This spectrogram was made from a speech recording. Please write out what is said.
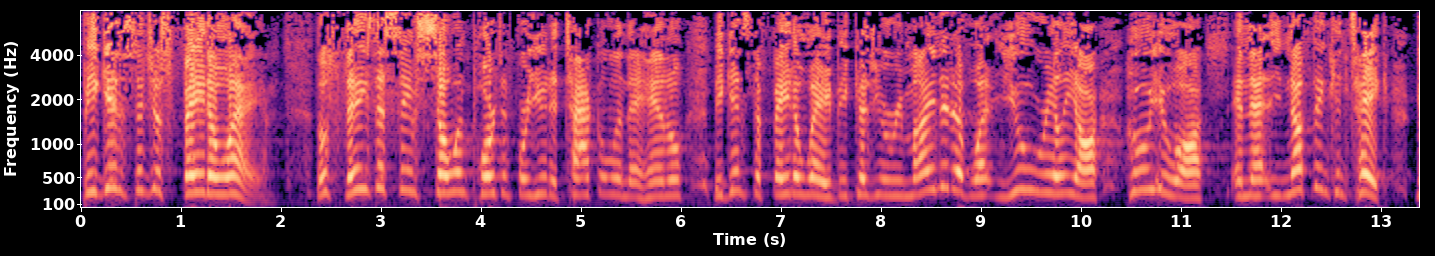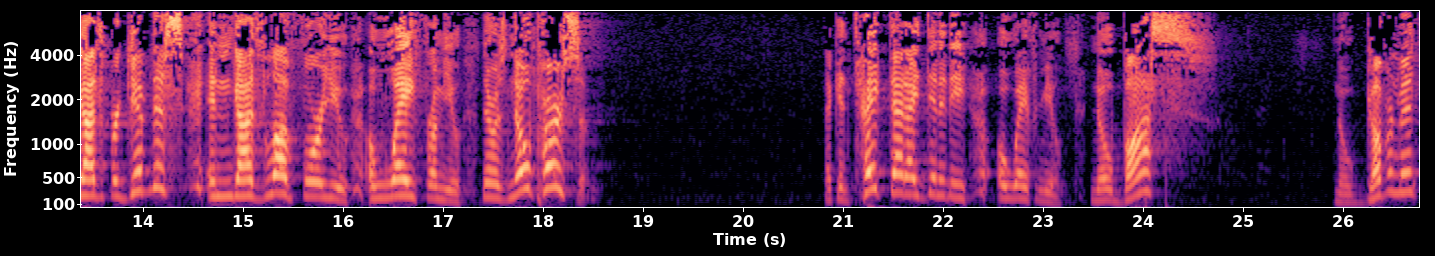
begins to just fade away. Those things that seem so important for you to tackle and to handle begins to fade away because you're reminded of what you really are, who you are, and that nothing can take God's forgiveness and God's love for you away from you. There is no person that can take that identity away from you no boss, no government,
